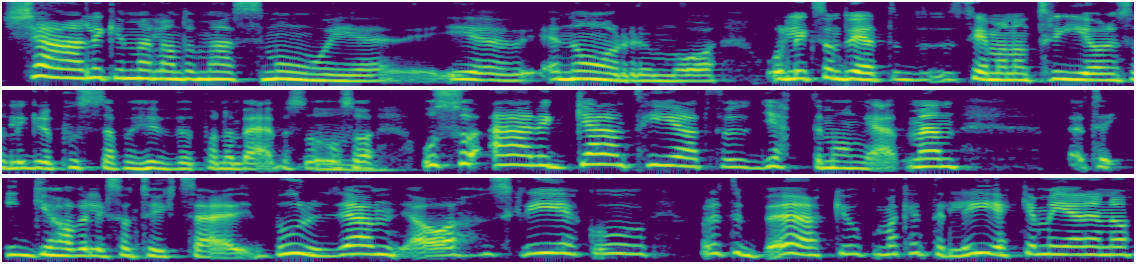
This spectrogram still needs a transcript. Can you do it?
Kärleken mellan de här små är, är enorm och, och liksom du vet ser man någon treåring som ligger och pussar på huvudet på någon bebis och, och så. Och så är det garanterat för jättemånga. Men Iggy har väl liksom tyckt så här i början, ja skrek och var lite bökig och man kan inte leka med den och,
